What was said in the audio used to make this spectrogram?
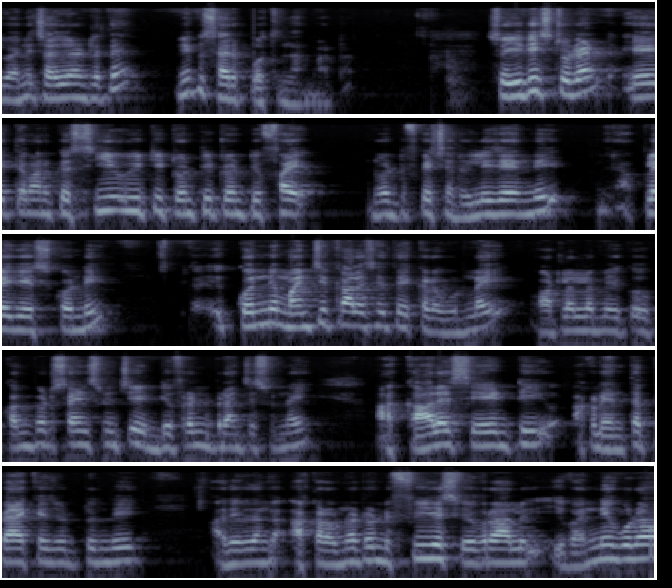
ఇవన్నీ చదివినట్లయితే మీకు సరిపోతుంది అనమాట సో ఇది స్టూడెంట్ ఏదైతే మనకు CUET twenty twenty five notification release అయింది మీరు అప్లై చేసుకోండి. కొన్ని మంచి కాలేజ్ అయితే ఇక్కడ ఉన్నాయి. వాటిల్లో మీకు కంప్యూటర్ సైన్స్ నుంచి డిఫరెంట్ బ్రాంచెస్ ఉన్నాయి. ఆ కాలేజ్ ఏంటి అక్కడ ఎంత ప్యాకేజ్ ఉంటుంది అదేవిధంగా అక్కడ ఉన్నటువంటి ఫీజెస్ వివరాలు ఇవన్నీ కూడా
